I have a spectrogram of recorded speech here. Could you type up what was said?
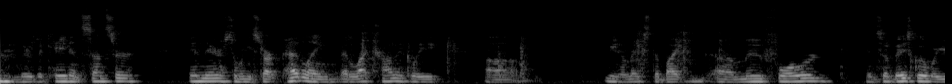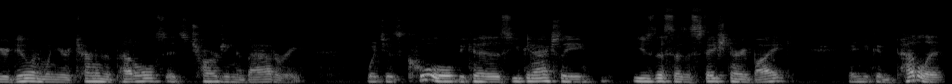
there's a cadence sensor in there. So when you start pedaling it electronically uh, you know makes the bike uh, move forward. And so basically what you're doing when you're turning the pedals it's charging the battery which is cool because you can actually use this as a stationary bike and you can pedal it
